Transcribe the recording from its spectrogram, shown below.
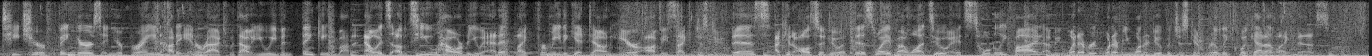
teach your fingers and your brain how to interact without you even thinking about it. Now, it's up to you however you edit. Like for me to get down here, obviously I can just do this. I can also do it this way if I want to. It's totally fine. I mean, whatever whatever you want to do, but just get really quick at it like this.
